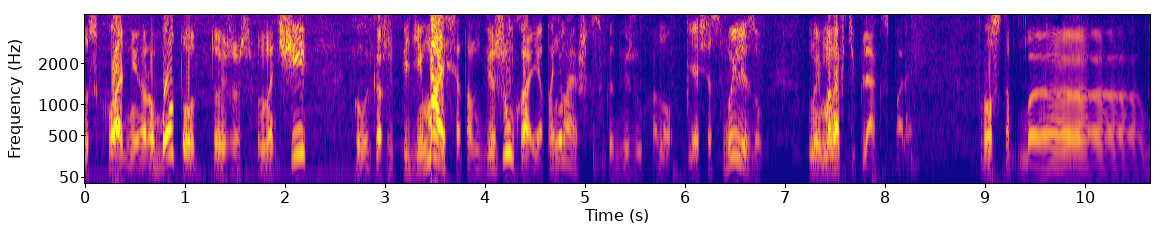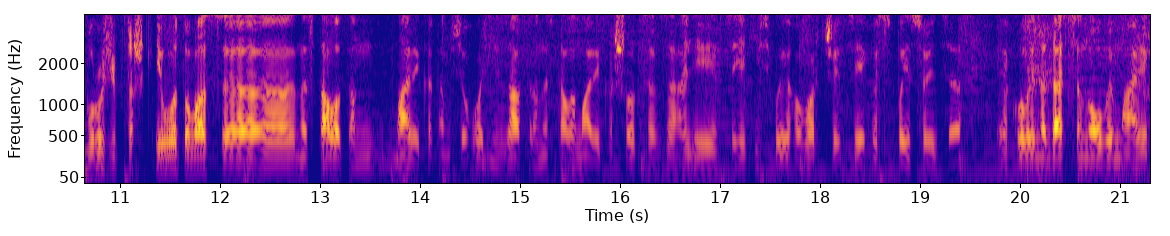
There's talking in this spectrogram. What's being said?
ускладнює роботу той же ж вночі, коли кажуть, підіймайся, там двіжуха. Я розумію, що сука двіжуха. Ну, я зараз вилізу, ну і мене в тіпляк спалять. Просто е- ворожі пташки. І от у вас е, не стало там Мавіка, там сьогодні, завтра не стало Мавіка. Що це взагалі? Це якийсь виговор, чи це якось списується? Е, Коли надасться новий Мавік?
